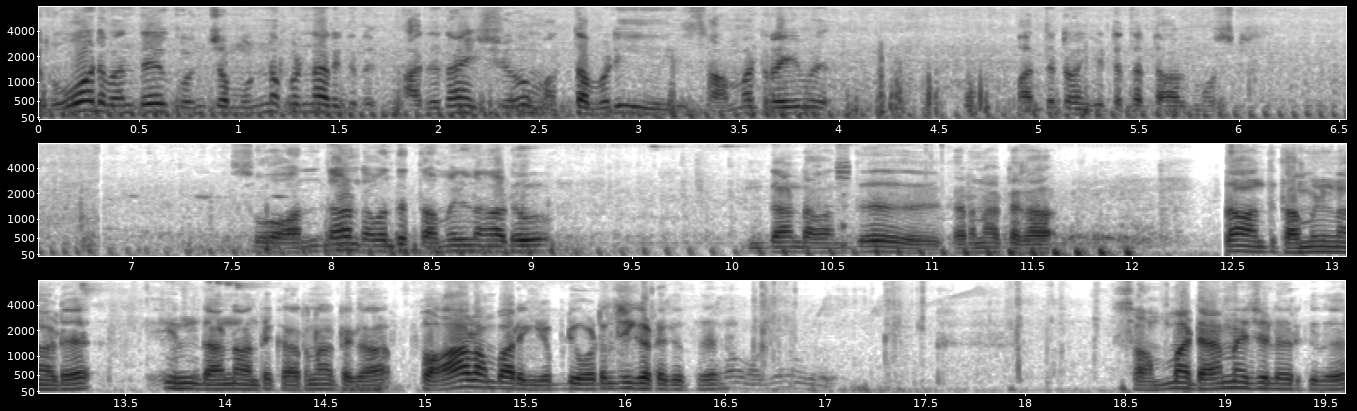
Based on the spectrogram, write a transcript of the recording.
இந்த ரோடு வந்து கொஞ்சம் முன்ன பின்ன இருக்குது. அதுதான் இஷ்யூ மற்றபடி செம்ம ட்ரைவு வந்துட்டோம் கிட்டத்தட்ட ஆல்மோஸ்ட் ஸோ அந்தாண்ட வந்து தமிழ்நாடு இந்தாண்ட வந்து கர்நாடகா. தான் வந்து தமிழ்நாடு இந்தாண்ட வந்து கர்நாடகா. பாலம் பாருங்க எப்படி உடஞ்சி கிடக்குது. செம்ம டேமேஜில் இருக்குது.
